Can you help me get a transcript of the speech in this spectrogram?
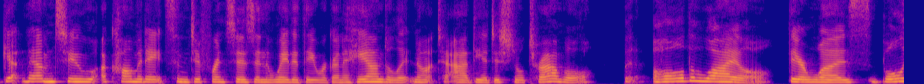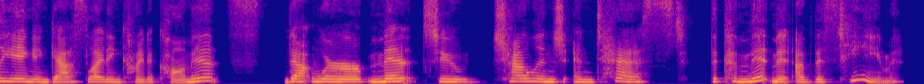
get them to accommodate some differences in the way that they were going to handle it, not to add the additional travel. But all the while, there was bullying and gaslighting kind of comments that were meant to challenge and test the commitment of this team.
